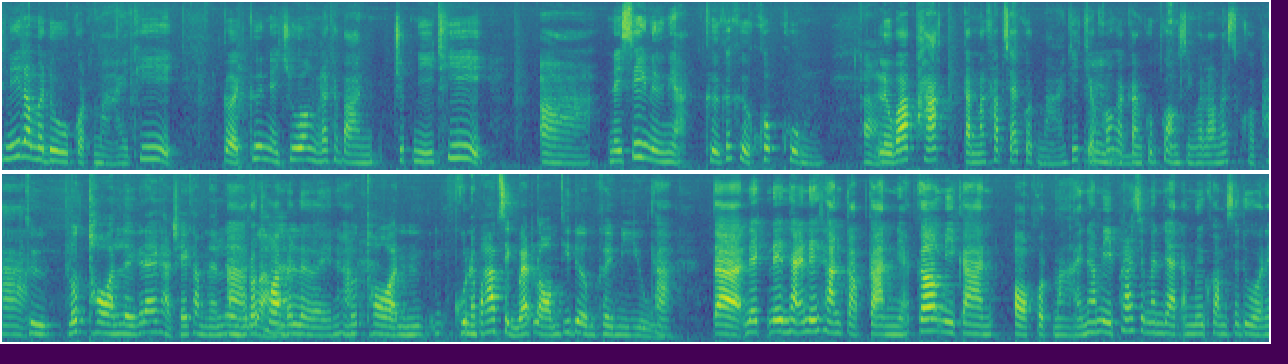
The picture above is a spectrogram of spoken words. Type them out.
ีนี้เรามาดูกฎหมายที่เกิดขึ้นในช่วงรัฐบาลชุดนี้ที่อ่า ในซีกหนึ่งเนี่ยคือก็คือควบคุมค่ะหรือว่าพักการบังคับใช้กฎหมายที่เกี่ยวข้องกับอืมการคุ้มครองสิ่งแวดล้อมและสุขภาพ คือลดทอนเลยก็ได้ค่ะใช้คำนั้นเลยอ่าดีลกดว่าทอนไปเลยนะคะลดทอนคุณภาพสิ่งแวดล้อมที่เดิมเคยมีอยู่ค่ะแต่ในในทางในทางกลับกันเนี่ยก็มีการออกกฎหมายนะมีพระราชบัญญัติอำนวยความสะดวกใน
